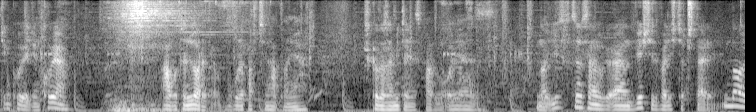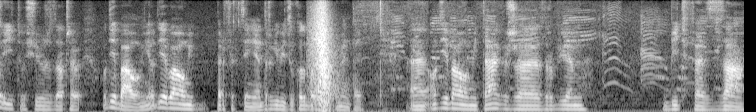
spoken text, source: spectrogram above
Dziękuję, dziękuję. A, bo ten Loret, w ogóle patrzcie na to, nie? Szkoda, że mi to nie spadło, o Jezus. No i w tym samym grałem 224. No i tu się już zaczął. Odjebało mi, odjebało mi perfekcyjnie. Drogi widzu, kod pamiętaj. E, odjebało mi tak, że zrobiłem bitwę za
